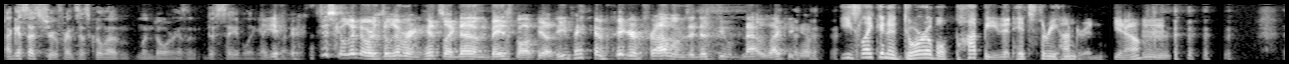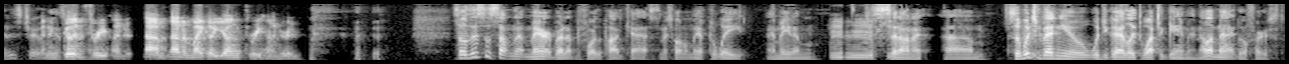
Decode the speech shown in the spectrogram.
I guess that's true. Francisco Lindor isn't disabling like anybody. if Francisco Lindor is delivering hits like that on the baseball field, he may have bigger problems than just people not liking him. He's like an adorable puppy that hits 300, you know? Mm, That is true. and a good 300, not, not a Michael Young 300. So this is something that Merritt brought up before the podcast, and I told him we have to wait. I made him Mm, just sit on it. Um, so which venue would you guys like to watch a game in? I'll let Matt go first.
